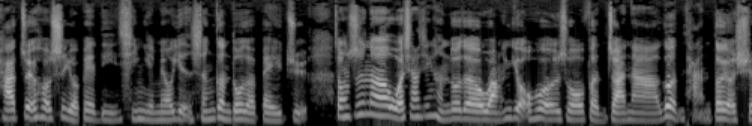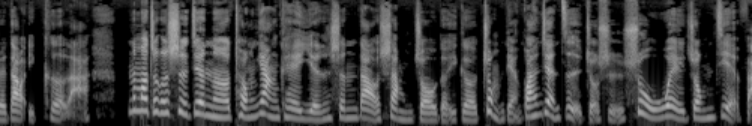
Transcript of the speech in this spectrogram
它最后是有被厘清，也没有衍生更多的悲剧。总之呢，我相信很多的网友或者说粉砖啊、论坛都有学到一课啦。那么这个事件呢，同样可以延伸到上周的一个重点关键字，就是数位中介法。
